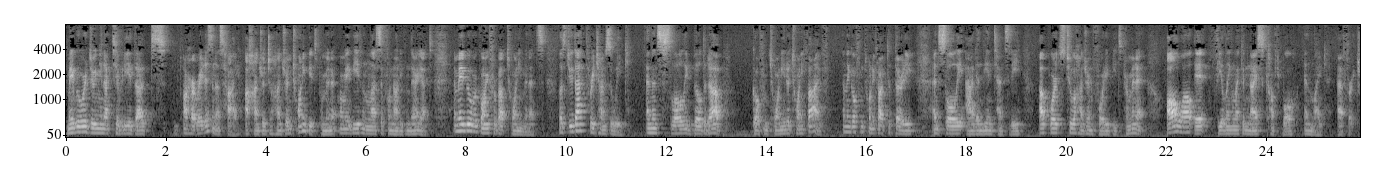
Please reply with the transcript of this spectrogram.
Maybe we're doing an activity that our heart rate isn't as high, 100 to 120 beats per minute, or maybe even less if we're not even there yet. And maybe we're going for about 20 minutes. Let's do that three times a week, and then slowly build it up. Go from 20 to 25, and then go from 25 to 30, and slowly add in the intensity upwards to 140 beats per minute, all while it feeling like a nice, comfortable, and light effort.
